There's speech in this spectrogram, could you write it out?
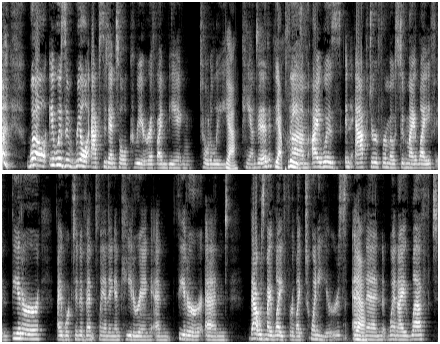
well, it was a real accidental career, if I'm being totally Yeah. candid. Yeah, please. Um, I was an actor for most of my life in theater. I worked in event planning and catering and theater, and that was my life for like 20 years. And Yeah. then when I left,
